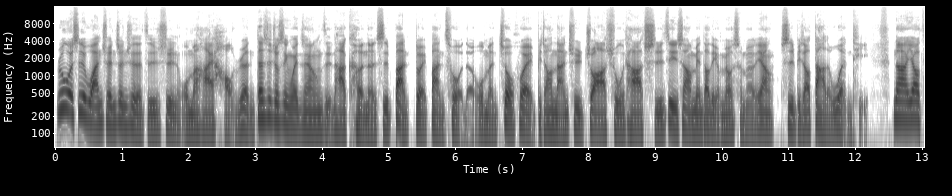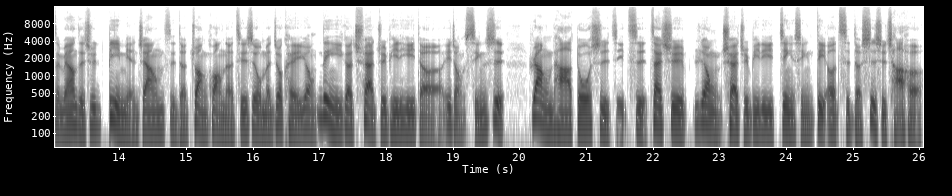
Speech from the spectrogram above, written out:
如果是完全正确的资讯，我们还好认，但是就是因为这样子，它可能是半对半错的，我们就会比较难去抓出它实际上面到底有没有什么样是比较大的问题。那要怎么样子去避免这样子的状况呢？其实我们就可以用另一个 ChatGPT 的一种形式，让他多试几次，再去用 ChatGPT 进行第二次的事实查核，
